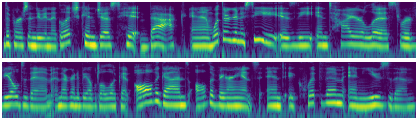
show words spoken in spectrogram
The person doing the glitch can just hit back and and what they're going to see is the entire list revealed to them, and they're going to be able to look at all the guns, all the variants, and equip them and use them.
